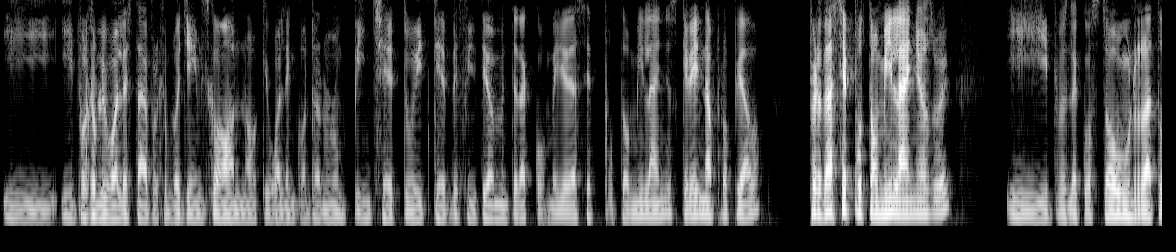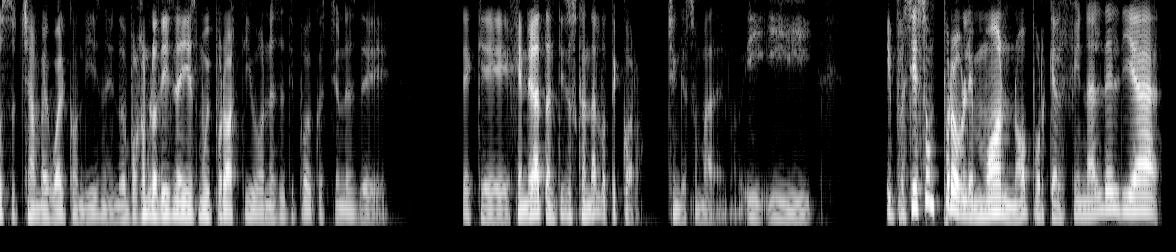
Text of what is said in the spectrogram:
Y, y, por ejemplo, igual está, por ejemplo, James Gunn, ¿no? Que igual le encontraron un pinche tweet que definitivamente era comedia de hace puto mil años, que era inapropiado, pero de hace puto mil años, güey. Y pues le costó un rato su chamba igual con Disney. ¿no? Por ejemplo, Disney es muy proactivo en ese tipo de cuestiones de, de que genera tantito escándalo, te corro. Chingue su madre, ¿no? Y, y, y, pues sí es un problemón, ¿no? Porque al final del día.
